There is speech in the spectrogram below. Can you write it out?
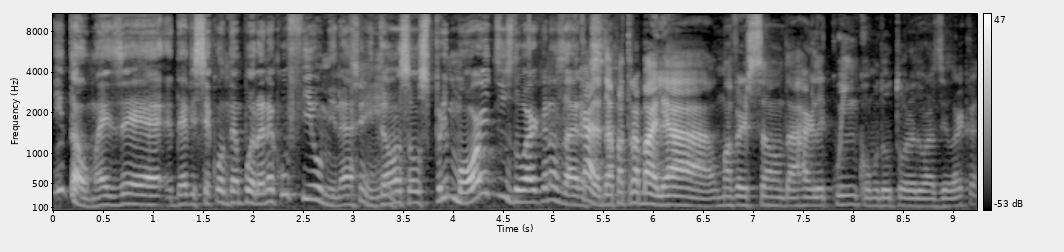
Então, mas é, deve ser contemporânea com o filme, né? Sim. Então são os primórdios do Arkham Asylum. Cara, dá pra trabalhar uma versão da Harley Quinn como doutora do Asilo Arkham.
